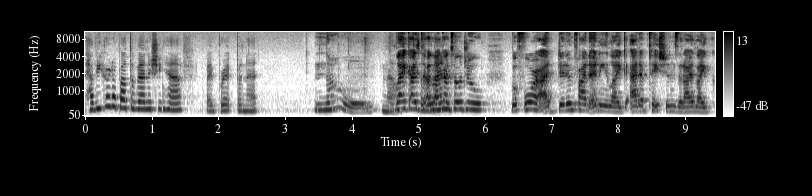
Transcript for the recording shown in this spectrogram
have you heard about The Vanishing Half by Brit Bennett? No. No. Like I so like I told you before, I didn't find any like adaptations that I like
